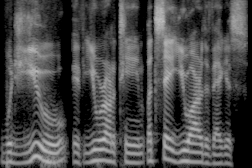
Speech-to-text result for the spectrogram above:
would you, if you were on a team, let's say you are the Vegas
